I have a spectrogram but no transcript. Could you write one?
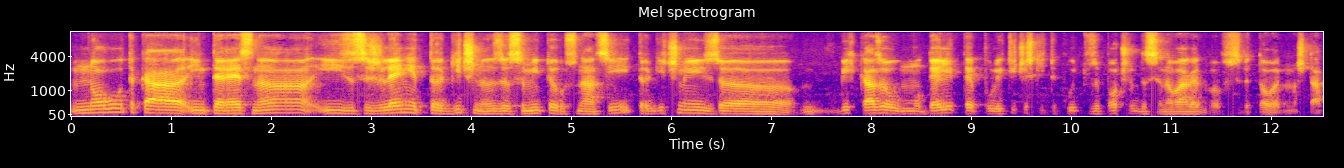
много така интересна и за съжаление трагична за самите руснаци, трагична и за, бих казал, моделите политическите, които започват да се налагат в световен мащаб.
